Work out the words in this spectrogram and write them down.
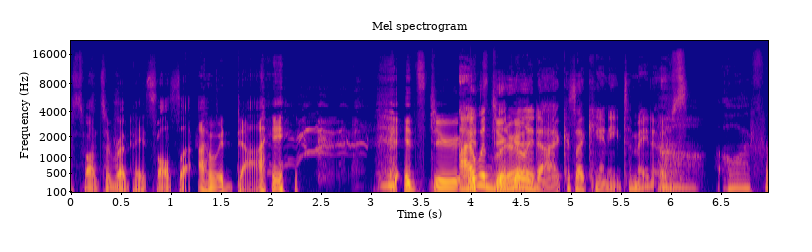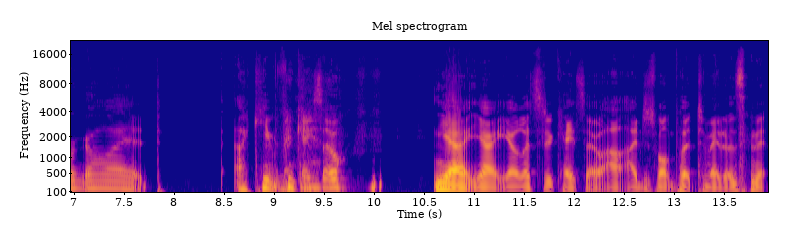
sponsored by Pace Salsa, I would die. it's too. I it's would too literally good. die because I can't eat tomatoes. Oh, I forgot. I keep Make forgetting. queso. Yeah, yeah, yeah. Let's do queso. I'll, I just won't put tomatoes in it.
